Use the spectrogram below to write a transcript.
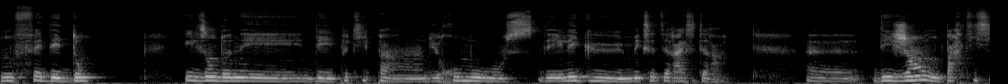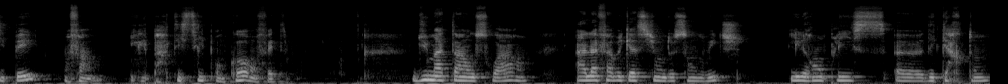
ont fait des dons. Ils ont donné des petits pains, du houmous, des légumes, etc. etc. Euh, des gens ont participé, enfin, ils participent encore en fait, du matin au soir à la fabrication de sandwichs. Ils remplissent des cartons,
